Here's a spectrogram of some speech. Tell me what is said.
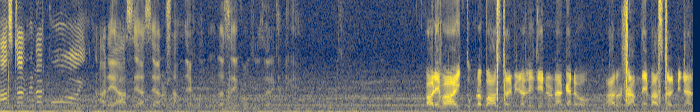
বাস টার্মিনাল কই? আরে আছে আছে আরও সামনে এখন দূর আছে কক্সবাজার এখান থেকে। আরে ভাই তোমরা বাস টার্মিনালে জেনো না কেন আরও সামনে বাস টার্মিনাল।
